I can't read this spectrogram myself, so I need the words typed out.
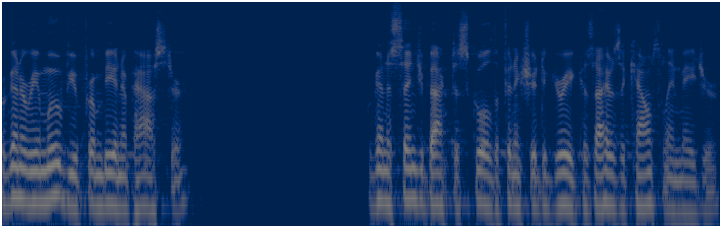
We're going to remove you from being a pastor. We're going to send you back to school to finish your degree because I was a counseling major.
